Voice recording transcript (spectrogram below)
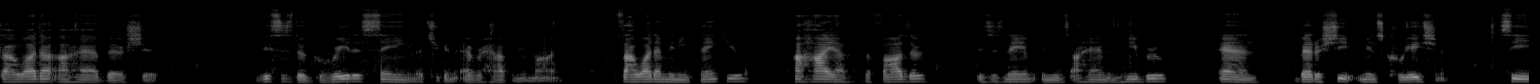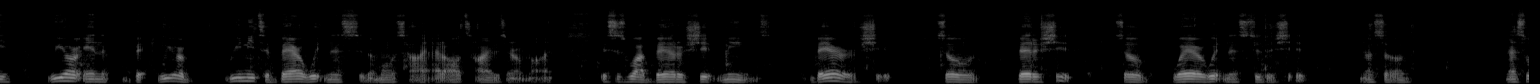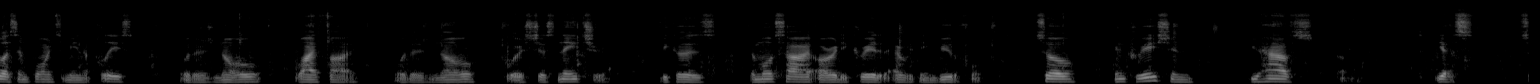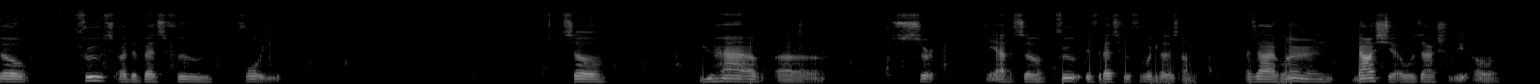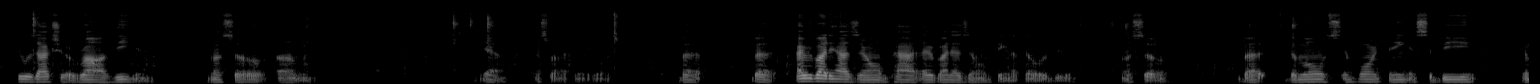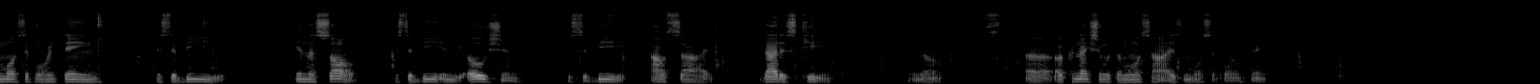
Thawada Ahayah Bereshit. This is the greatest saying that you can ever have in your mind. Thawada meaning thank you. Ahayah, the Father, is his name. It means I am in Hebrew. And Bereshit means creation. See, we are in we are we need to bear witness to the Most High at all times in our mind. This is what Bereshit means. Bereshit. So Bereshit. So bear witness to the shit. You know, so that's what's important to me in a place where there's no Wi-Fi, where there's no, where it's just nature, because the Most High already created everything beautiful. So in creation, you have, uh, yes, so fruits are the best food for you. So you have uh, certain, yeah. So fruit is the best food for you because um, as I've learned, Yasha was actually a he was actually a raw vegan. So um, yeah, that's what I think it was. But but everybody has their own path. Everybody has their own thing that they will do. So but the most important thing is to be the most important thing is to be in the salt, is to be in the ocean, is to be outside. That is key. You know, uh, a connection with the Most High is the most important thing.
